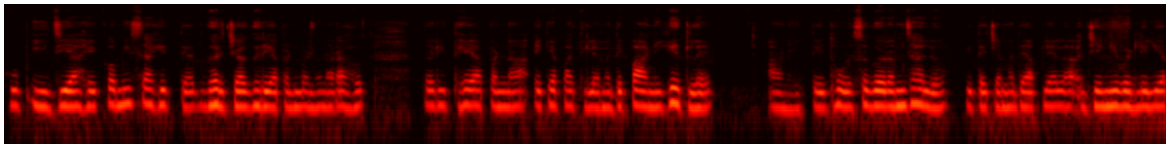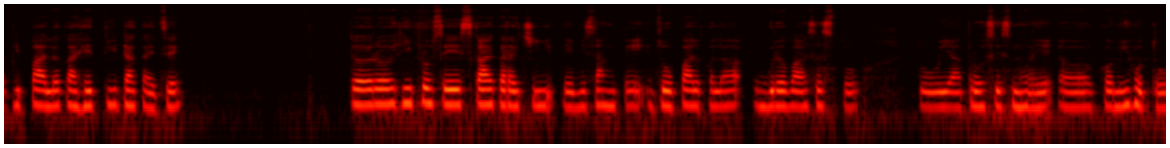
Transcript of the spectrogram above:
खूप इझी आहे. कमी साहित्यात घरच्या घरी आपण बनवणार आहोत. तर इथे आपण ना एका पातेल्यामध्ये पाणी घेतलं आहे आणि ते थोडंसं गरम झालं की त्याच्यामध्ये आपल्याला जे निवडलेली आपली पालक आहे ती टाकायचे. तर ही प्रोसेस काय करायची ते मी सांगते. जो पालकाला उग्र वास असतो तो या प्रोसेसमुळे कमी होतो.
